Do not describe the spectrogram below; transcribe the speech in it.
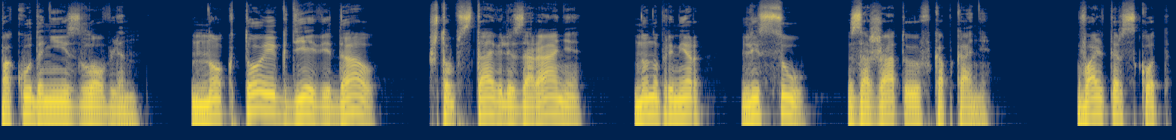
покуда не изловлен. Но кто и где видал, чтоб ставили заранее, ну, например, лису, зажатую в капкане? Вальтер Скотт.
